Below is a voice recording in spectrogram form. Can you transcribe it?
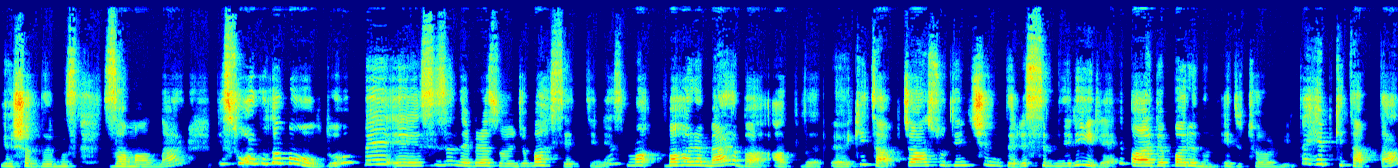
yaşadığımız zamanlar bir sorgulama oldu ve e, sizin de biraz önce bahsettiğiniz Bahar'a Merhaba adlı e, kitap Cansu Dinç'in de resimleriyle Bade Baran'ın editörlüğünde hep kitaptan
